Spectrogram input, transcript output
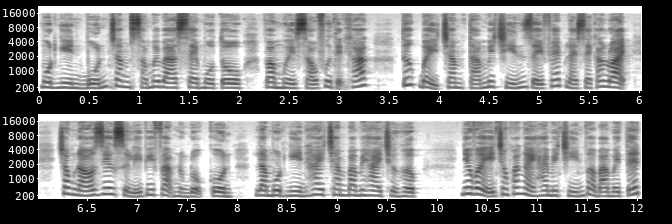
1.463 xe mô tô và 16 phương tiện khác, tước 789 giấy phép lái xe các loại. Trong đó riêng xử lý vi phạm nồng độ cồn là 1.232 trường hợp, như vậy, trong các ngày 29 và 30 Tết,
